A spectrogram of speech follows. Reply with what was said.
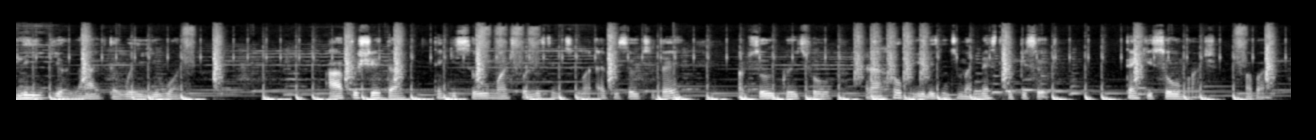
Live your life the way you want. I appreciate that. Thank you so much for listening to my episode today. I'm so grateful and I hope you listen to my next episode. Thank you so much. Bye bye.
